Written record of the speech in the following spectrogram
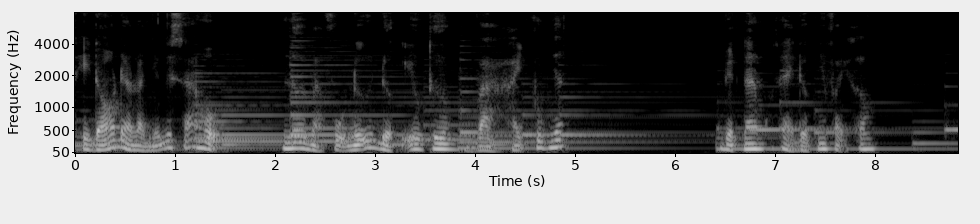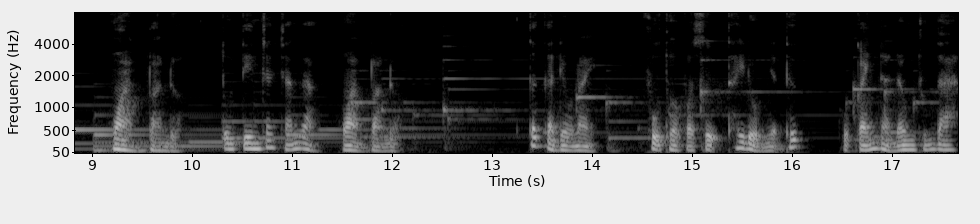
thì đó đều là những cái xã hội nơi mà phụ nữ được yêu thương và hạnh phúc nhất. Việt nam có thể được như vậy không? Hoàn toàn được. Tôi tin chắc chắn rằng hoàn toàn được. Tất cả điều này phụ thuộc vào sự thay đổi nhận thức của cánh đàn ông chúng ta.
